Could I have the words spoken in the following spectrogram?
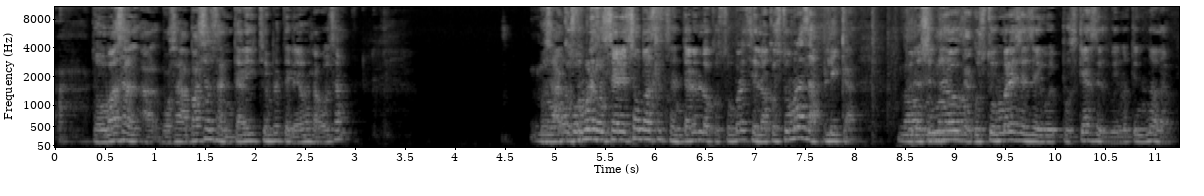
ah, O vas al, a- o sea, vas al sanitario y siempre te llevas la bolsa. O sea, acostumbras a hacer eso, vas al sanitario y lo acostumbras. Si lo acostumbras, aplica. no, Pero si pues, no es algo que acostumbres, es de, güey, pues, ¿qué haces, güey? No tienes nada.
